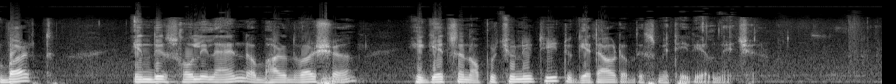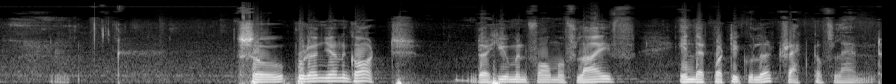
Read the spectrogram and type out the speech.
birth in this holy land of Bharatvarsha, he gets an opportunity to get out of this material nature. So Puranjan got the human form of life in that particular tract of land.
